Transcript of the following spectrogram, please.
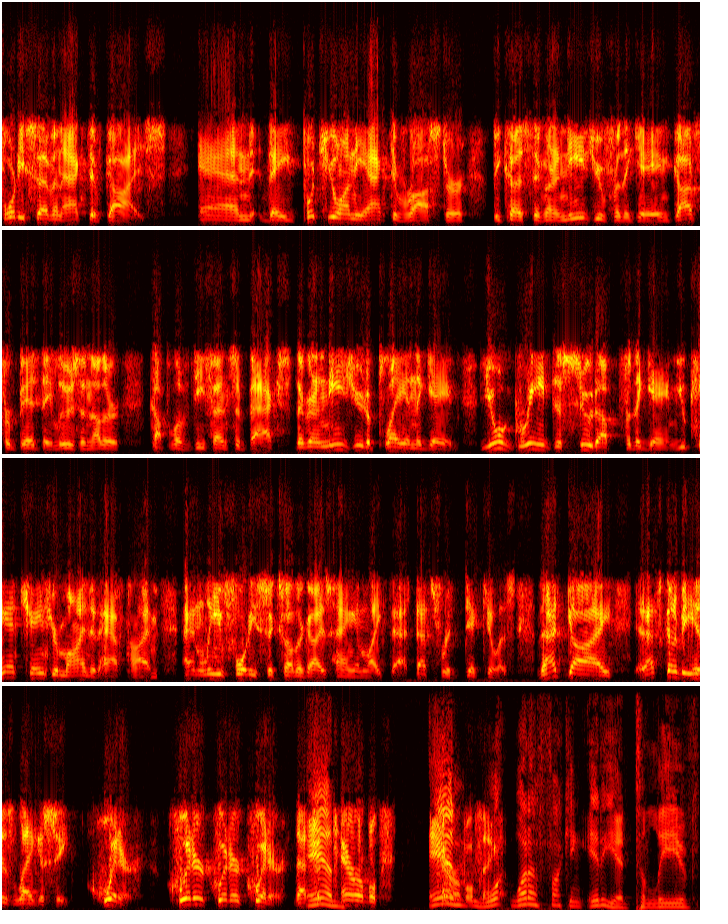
47 active guys. And they put you on the active roster because they're going to need you for the game. God forbid they lose another couple of defensive backs. They're going to need you to play in the game. You agreed to suit up for the game. You can't change your mind at halftime and leave 46 other guys hanging like that. That's ridiculous. That guy, that's going to be his legacy. Quitter. Quitter, quitter, quitter. That's and, a terrible, terrible and thing. What, what a fucking idiot to leave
